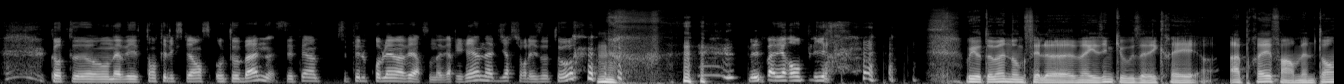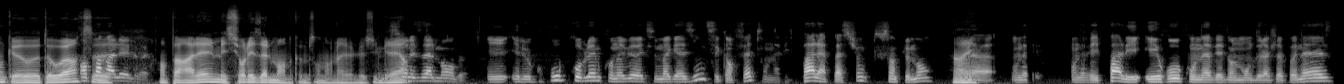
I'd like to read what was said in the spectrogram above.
quand on avait tenté l'expérience Autobahn, c'était c'était le problème inverse. On n'avait rien à dire sur les autos, mais il fallait remplir. oui, Ottoman, donc c'est le magazine que vous avez créé après, enfin en même temps que Auto Wars. En parallèle, ouais. En parallèle, mais sur les Allemandes, comme son nom le, suggère. Sur les Allemandes. Et, le gros problème qu'on a eu avec ce magazine, c'est qu'en fait, on n'avait pas la passion, tout simplement. On n'avait pas les héros qu'on avait dans le monde de la japonaise.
